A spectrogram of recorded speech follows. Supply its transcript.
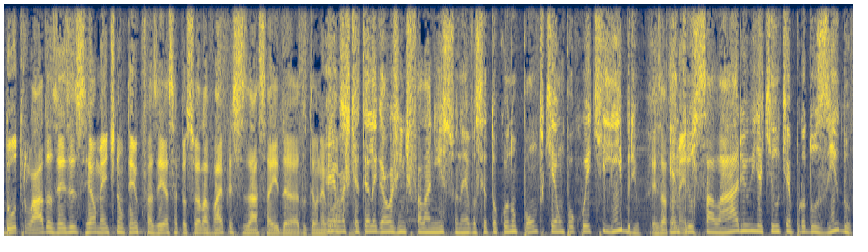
do outro lado, às vezes realmente não tem o que fazer, essa pessoa ela vai precisar sair da, do teu negócio. É, eu acho que é até legal a gente falar nisso, né? Você tocou no ponto que é um pouco o equilíbrio Exatamente. entre o salário e aquilo que é produzido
